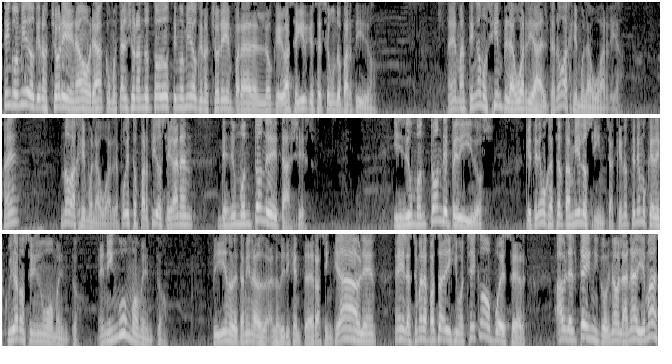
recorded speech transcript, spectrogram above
Tengo miedo que nos choreen ahora, como están llorando todos, tengo miedo que nos choreen para lo que va a seguir, que es el segundo partido. ¿Eh? Mantengamos siempre la guardia alta, no bajemos la guardia. ¿eh? No bajemos la guardia, porque estos partidos se ganan desde un montón de detalles y desde un montón de pedidos que tenemos que hacer también los hinchas, que no tenemos que descuidarnos en ningún momento, en ningún momento. Pidiéndole también a los, dirigentes de Racing que hablen. ¿eh? La semana pasada dijimos, che, ¿cómo puede ser? Habla el técnico y no habla nadie más.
